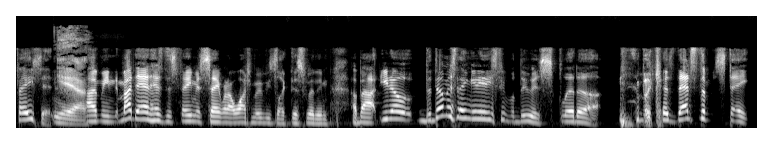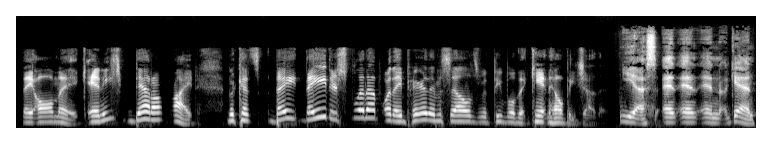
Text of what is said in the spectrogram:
face it. Yeah. I mean, my dad has this famous saying when I watch movies like this with him about, you know, the dumbest thing any of these people do is split up. because that's the mistake they all make. And he's dead on right. Because they they either split up or they pair themselves with people that can't help each other. Yes, and, and, and again,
